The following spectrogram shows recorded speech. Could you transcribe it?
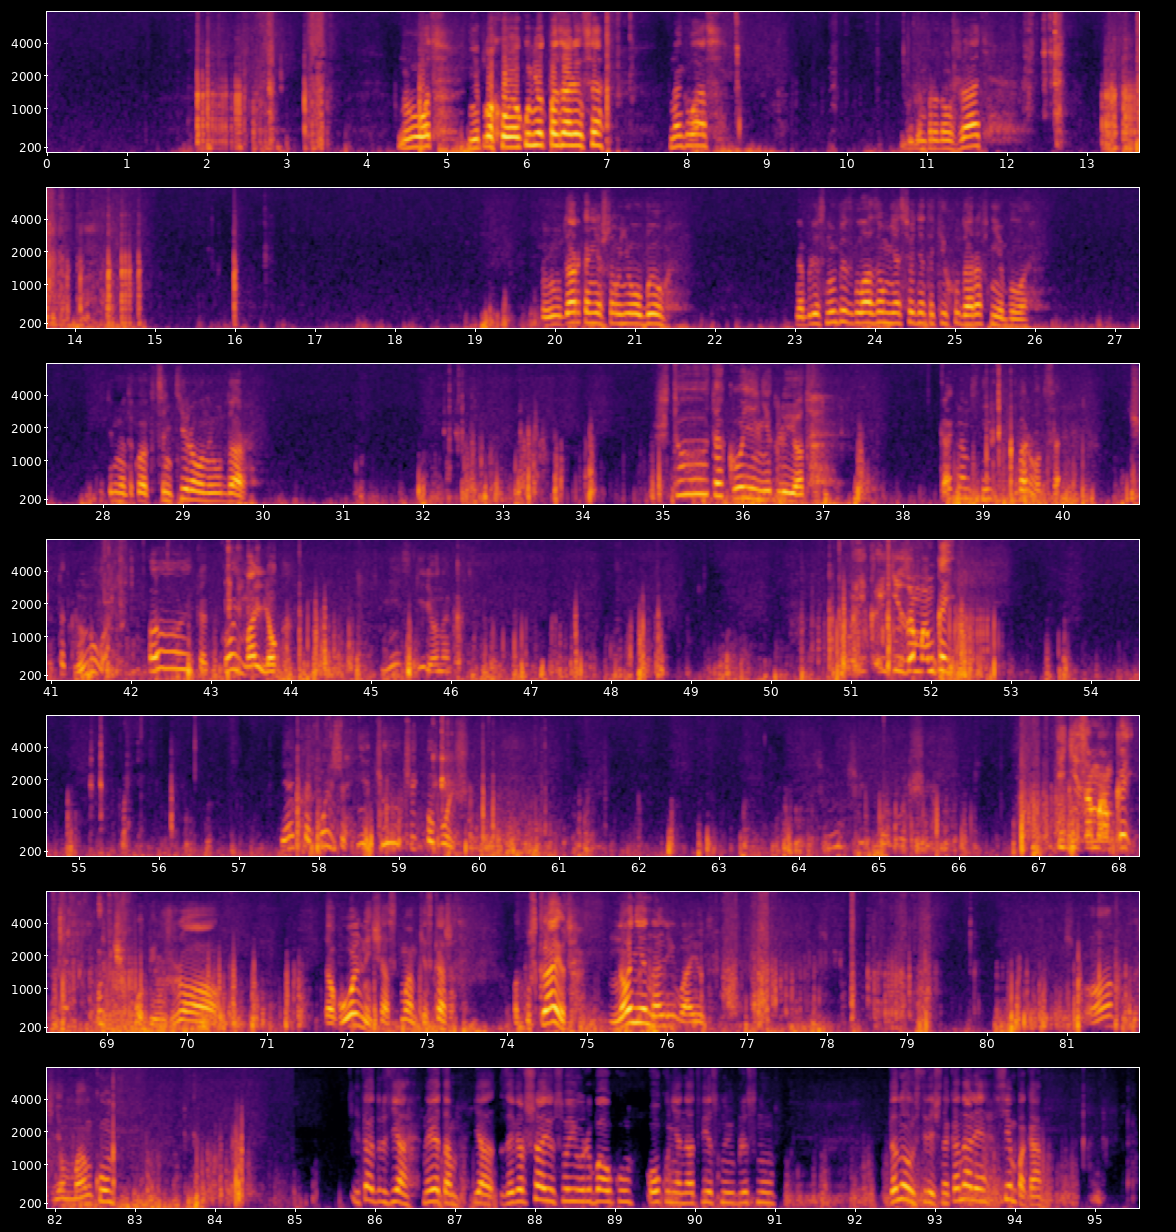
Ну вот, неплохой окунек позарился на глаз. Будем продолжать. Ну и удар, конечно, у него был на блесну без глаза. У меня сегодня таких ударов не было. Тут именно такой акцентированный удар. Что такое не клюет? Как нам с ним бороться? Что-то клюнуло. Ой, какой малек. Не скиренок. Ой-ка, иди за мамкой. Пять такой же? Нет, чуть-чуть побольше. Чуть-чуть побольше. Иди за мамкой. Уч, побежал. Довольный. Сейчас к мамке скажет. Отпускают, но не наливают. Все, ждем мамку. Итак, друзья, на этом я завершаю свою рыбалку окуня на отвесную блесну. До новых встреч на канале. Всем пока!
